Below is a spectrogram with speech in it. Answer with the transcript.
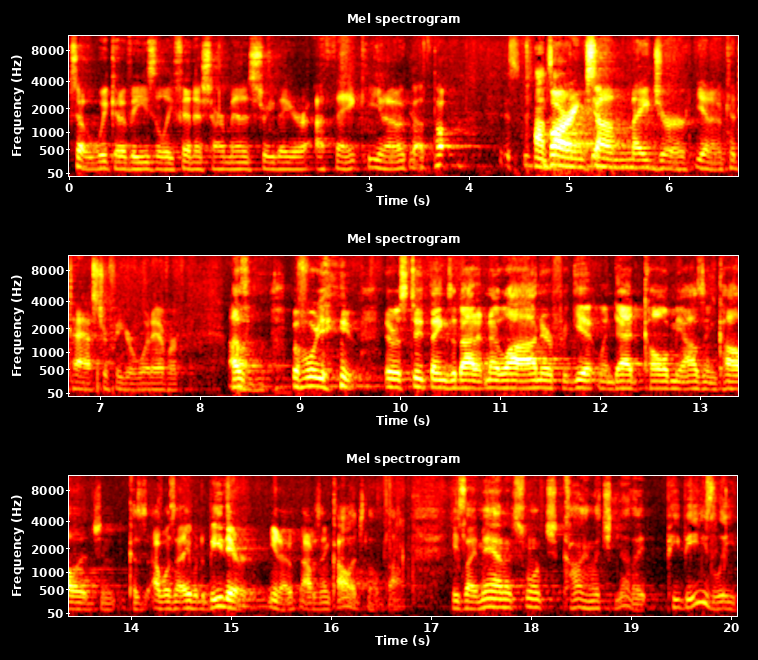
so we could have easily finished our ministry there, I think, you know, pa- Hindsight, barring yeah. some major, you know, catastrophe or whatever. Was, before you, there was two things about it. No lie, I'll never forget when Dad called me. I was in college, and because I wasn't able to be there, you know, I was in college the whole time. He's like, "Man, I just want to call and let you know that PB's leaving."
